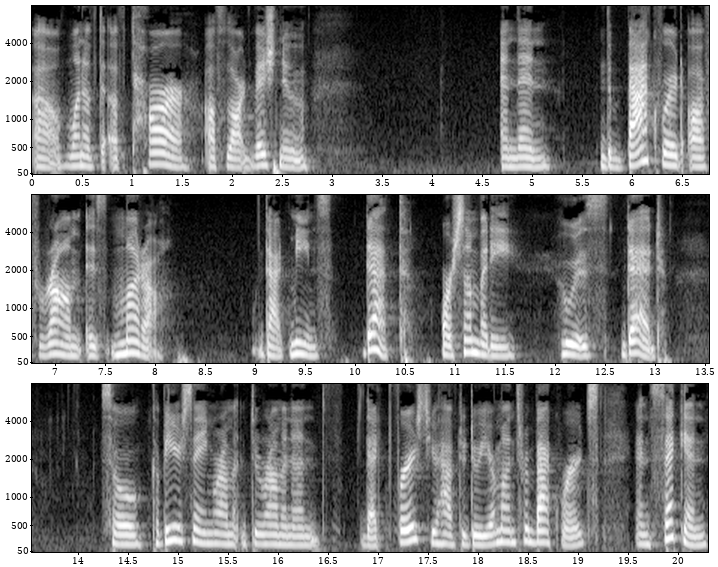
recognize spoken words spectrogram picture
uh, one of the avatar of Lord Vishnu. And then the backward of Ram is Mara. That means death or somebody who is dead. So Kabir saying to Ramanand that first you have to do your mantra backwards, and second,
